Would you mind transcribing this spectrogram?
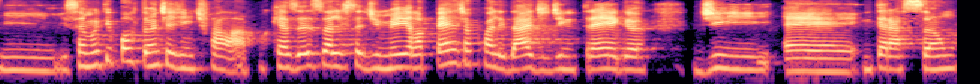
E isso é muito importante a gente falar, porque às vezes a lista de e-mail ela perde a qualidade de entrega, de é, interação,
